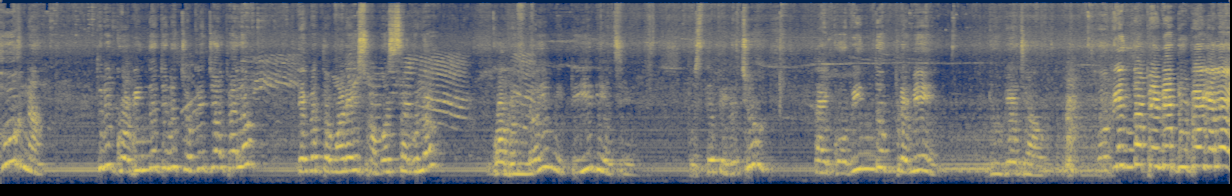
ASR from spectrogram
হোক না। তুমি গোবিন্দের জন্য চোখের জল ফেলো, দেখবে তোমার এই সমস্যাগুলো গোবিন্দই মিটিয়ে দিয়েছে। বুঝতে পেরেছ? তাই গোবিন্দ প্রেমে ডুবে যাও। গোবিন্দ প্রেমে ডুবে গেলে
